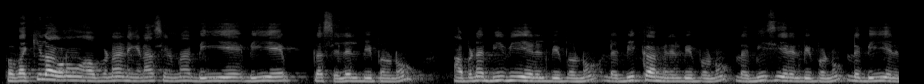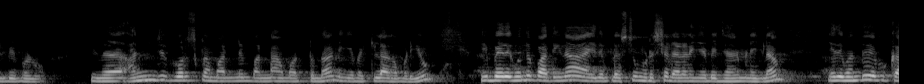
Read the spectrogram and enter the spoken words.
இப்போ வக்கீல் ஆகணும் அப்படின்னா நீங்கள் என்ன செய்யணும்னா பிஏ பிஏ ப்ளஸ் எல்எல்பி பண்ணணும். அப்படின்னா பிபிஏ எல்எல்பி பண்ணணும். இல்லை பிகாம் எல்எல்பி பண்ணணும். இல்லை பிசி எல்எல்பி பண்ணணும். இல்லை பிஏ எல்எல்பி பண்ணணும். இந்த அஞ்சு கோர்ஸ்களை மட்டும் பண்ணால் மட்டும்தான் நீங்கள் வக்கீலாக முடியும். இப்போ இதுக்கு வந்து பார்த்தீங்கன்னா இது ப்ளஸ் டூ முடிச்சுட்டு டேரெக்டாக நீங்கள் போய் ஜாயின் பண்ணிக்கலாம். இது வந்து க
